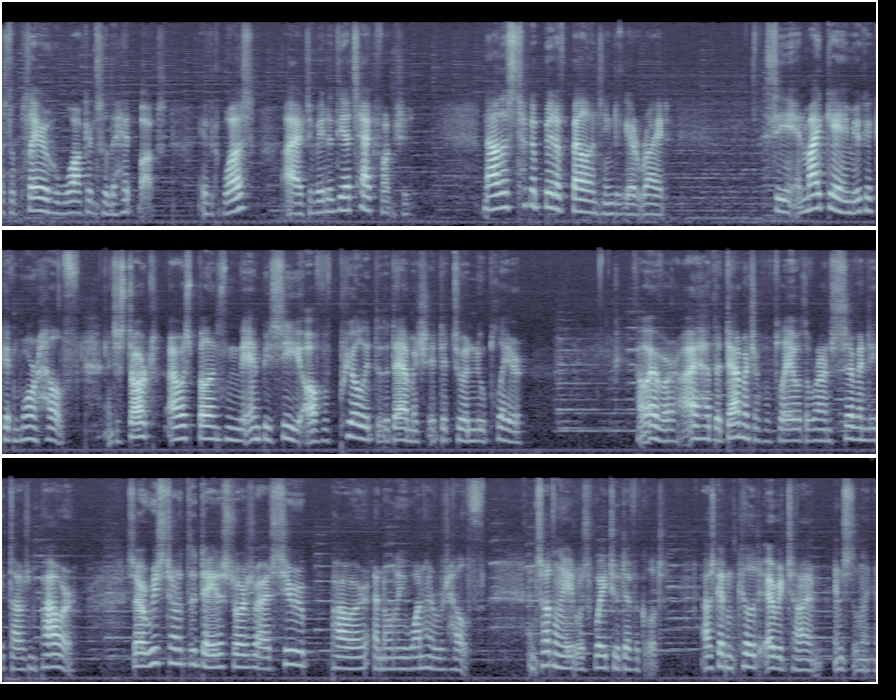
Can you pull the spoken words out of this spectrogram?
was the player who walked into the hitbox. If it was, I activated the attack function. Now this took a bit of balancing to get right. See, in my game you could get more health, and to start, I was balancing the NPC off of purely to the damage it did to a new player. However, I had the damage of a player with around 70,000 power. So I restarted the data stores where I had 0 power and only 100 health, and suddenly it was way too difficult. I was getting killed every time, instantly.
